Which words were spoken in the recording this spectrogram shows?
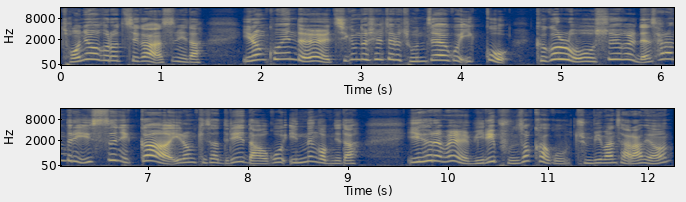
전혀 그렇지가 않습니다. 이런 코인들 지금도 실제로 존재하고 있고 그걸로 수익을 낸 사람들이 있으니까 이런 기사들이 나오고 있는 겁니다. 이 흐름을 미리 분석하고 준비만 잘하면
